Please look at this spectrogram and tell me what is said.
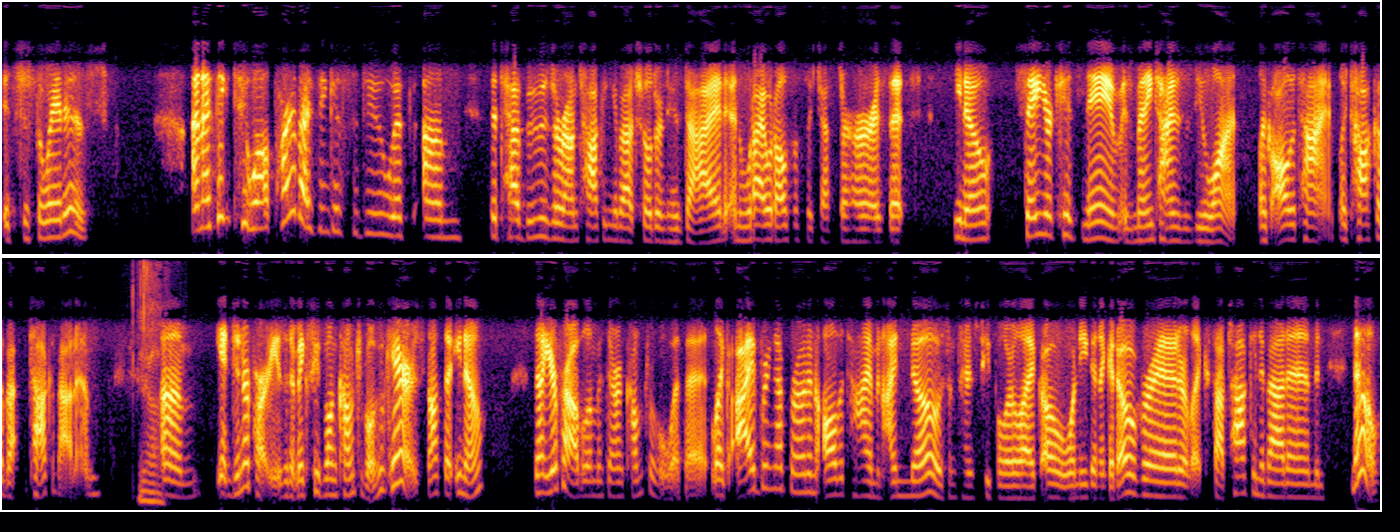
It's just the way it is. And I think too. Well, part of it I think has to do with um, the taboos around talking about children who've died. And what I would also suggest to her is that, you know, say your kid's name as many times as you want, like all the time. Like talk about talk about him. Yeah. Um, at dinner parties, and it makes people uncomfortable. Who cares? Not that you know, not your problem if they're uncomfortable with it. Like I bring up Ronan all the time, and I know sometimes people are like, "Oh, when are you going to get over it?" or like, "Stop talking about him." And no,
